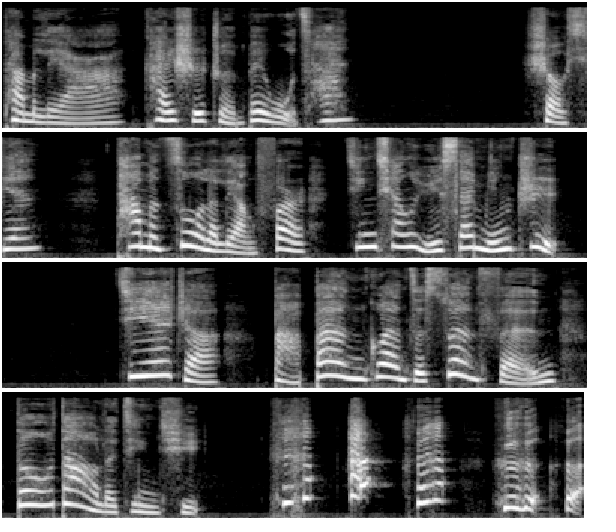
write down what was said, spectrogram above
他们俩开始准备午餐。首先，他们做了两份金枪鱼三明治，接着把半罐子蒜粉都倒了进去。呵呵呵呵呵呵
